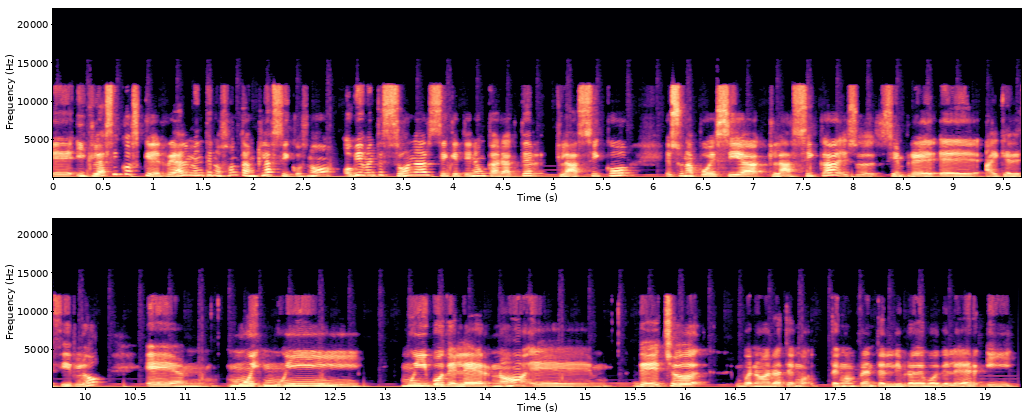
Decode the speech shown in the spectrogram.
eh, y clásicos que realmente no son tan clásicos, ¿no? Obviamente Sonar sí que tiene un carácter clásico, es una poesía clásica, eso siempre eh, hay que decirlo, em, muy, muy, muy Baudelaire, ¿no? Em, de hecho, bueno, ahora tengo, tengo enfrente el libro de Baudelaire y,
